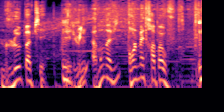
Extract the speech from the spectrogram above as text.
le papier. Et Mhm. lui, à mon avis, on le mettra pas au four.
